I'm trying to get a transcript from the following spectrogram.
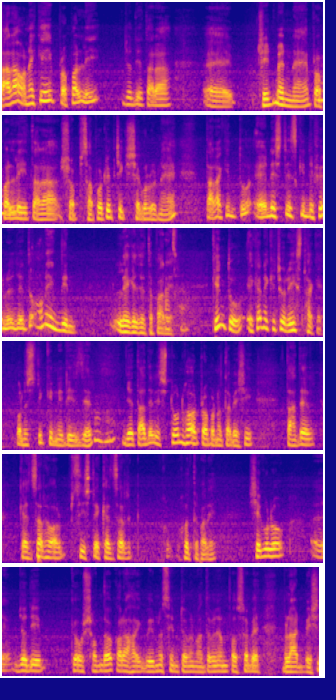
তারা অনেকেই প্রপারলি যদি তারা ট্রিটমেন্ট নেয় প্রপারলি তারা সব সাপোর্টিভ চিকিৎসাগুলো নেয় তারা কিন্তু এনএসটিস কিডনি ফেলিয়ার যেতে অনেক দিন লেগে যেতে পারে। আচ্ছা। কিন্তু এখানে কিছু রিস্ক থাকে পলিস্টিক কিডনি ডিজিজের যে তাদের স্টোন হওয়ার প্রবণতা বেশি তাদের ক্যান্সার হওয়ার সিস্টে ক্যান্সার হতে পারে। সেগুলো যদি কেউ সন্দেহ করা হয়, বিভিন্ন সিমটমের মাধ্যমে, যেমন প্রস্রাবে ব্লাড বেশি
